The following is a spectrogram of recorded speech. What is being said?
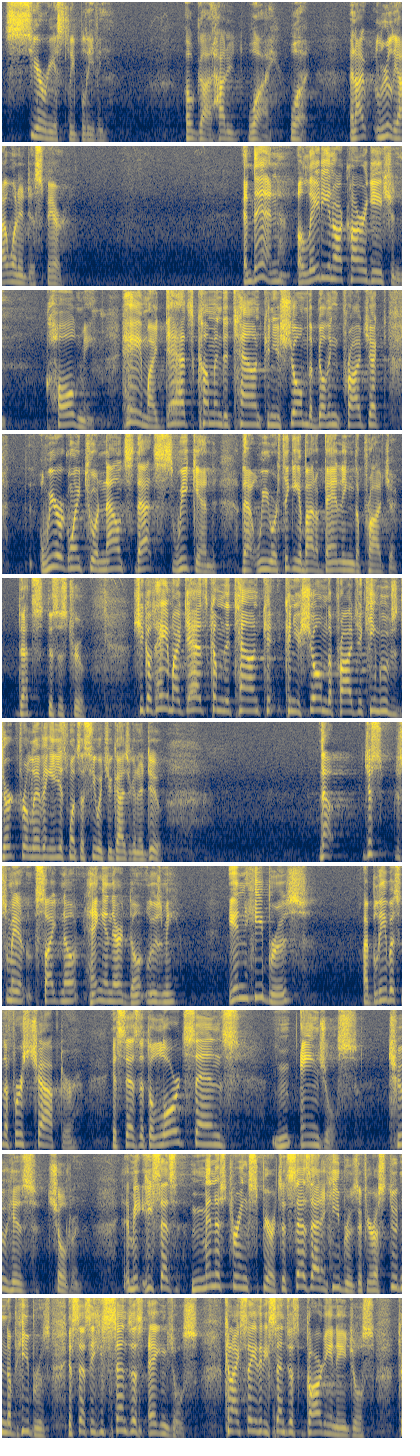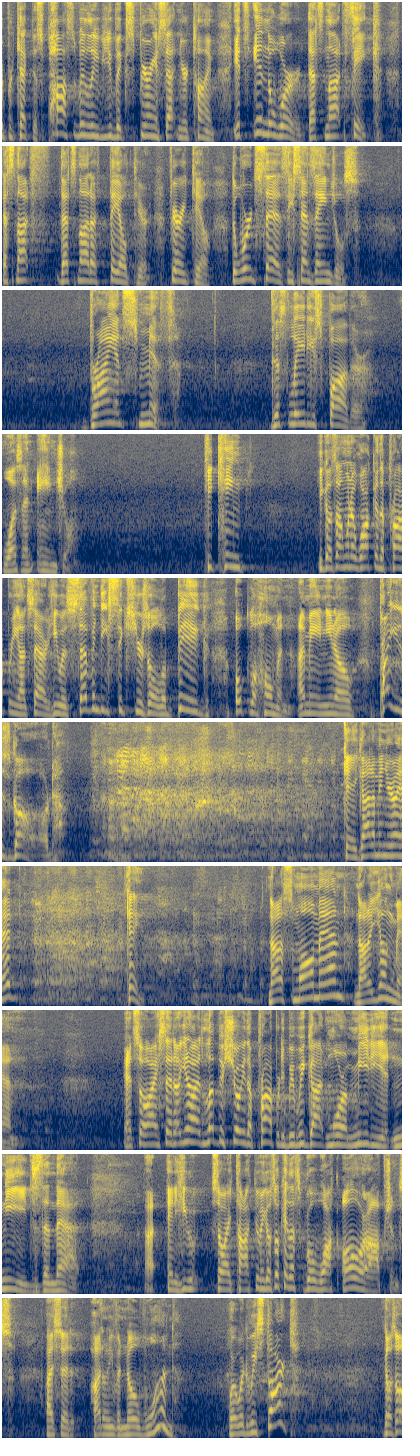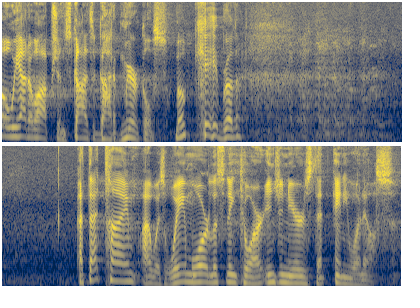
Seriously believing. Oh God, how did, why, what? And I really, I went in despair. And then a lady in our congregation called me. Hey, my dad's coming to town. Can you show him the building project? We are going to announce that weekend that we were thinking about abandoning the project. That's, this is true. She goes, Hey, my dad's coming to town. Can, can you show him the project? He moves dirt for a living. He just wants to see what you guys are going to do. Now, just, just a side note, hang in there, don't lose me. In Hebrews, I believe it's in the first chapter, it says that the Lord sends angels to his children. I mean, he says ministering spirits. It says that in Hebrews, if you're a student of Hebrews. It says that he sends us angels. Can I say that he sends us guardian angels to protect us? Possibly you've experienced that in your time. It's in the word. That's not fake. That's not, that's not a fairy tale. The word says he sends angels. Bryant Smith, this lady's father, was an angel. He came he goes, I want to walk on the property on Saturday. He was 76 years old, a big Oklahoman. I mean, you know, praise God. okay, you got him in your head? Okay. Not a small man, not a young man. And so I said, you know, I'd love to show you the property, but we got more immediate needs than that. Uh, and he, so I talked to him. He goes, okay, let's go walk all our options. I said, I don't even know of one. Where would we start? Goes, Oh, we had options. God's a God of miracles. Okay, brother. At that time, I was way more listening to our engineers than anyone else.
